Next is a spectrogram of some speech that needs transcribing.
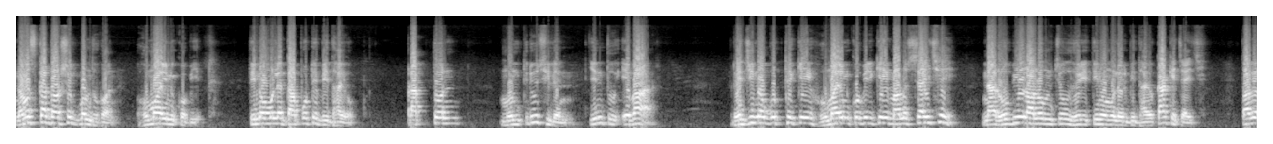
নমস্কার দর্শক বন্ধুগণ, হুমায়ুন কবির তৃণমূলের দাপটে বিধায়ক, প্রাক্তন মন্ত্রীও ছিলেন, কিন্তু এবার রেজিনগর থেকে হুমায়ুন কবিরকে মানুষ চাইছে না রবিউল আলম চৌধুরী তৃণমূলের বিধায়ক? কাকে চাইছে? তবে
